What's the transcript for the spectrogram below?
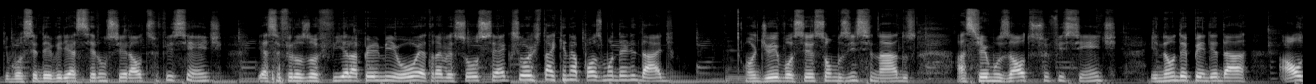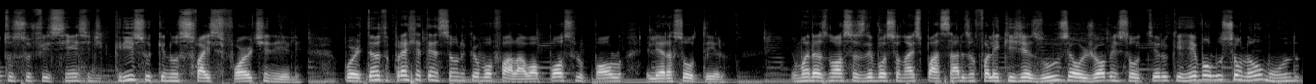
que você deveria ser um ser autossuficiente. E essa filosofia ela permeou e atravessou o sexo e hoje está aqui na pós-modernidade, onde eu e você somos ensinados a sermos autossuficientes e não depender da autossuficiência de Cristo que nos faz forte nele. Portanto, preste atenção no que eu vou falar. O apóstolo Paulo, ele era solteiro. Em uma das nossas devocionais passadas eu falei que Jesus é o jovem solteiro que revolucionou o mundo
